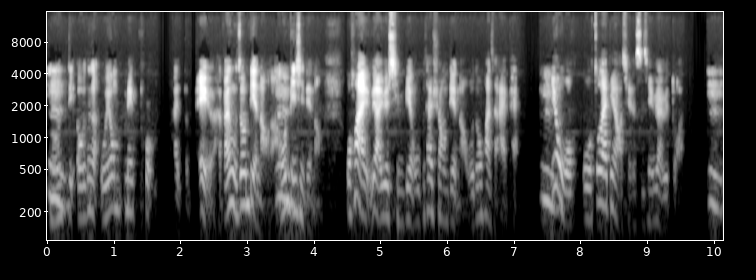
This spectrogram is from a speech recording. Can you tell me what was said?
嗯，我那个我用 Mac Pro 还是 Air，反正我就用电脑啦，嗯、我用笔记电脑。我后来越来越轻便，我不太需要用电脑，我都换成 iPad。嗯，因为我我坐在电脑前的时间越来越短。嗯，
